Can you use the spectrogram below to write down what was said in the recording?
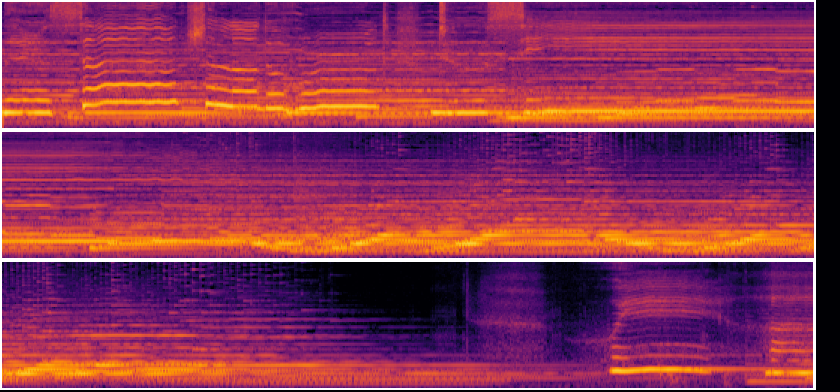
There's such a lot of world to see. We after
